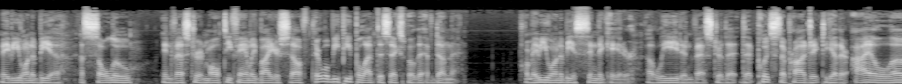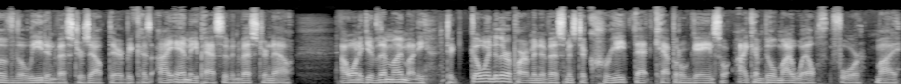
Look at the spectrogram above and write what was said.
Maybe you want to be a, a solo investor in multifamily by yourself. There will be people at this expo that have done that. Or maybe you want to be a syndicator, a lead investor that, that puts the project together. I love the lead investors out there because I am a passive investor now. I want to give them my money to go into their apartment investments to create that capital gain so I can build my wealth for my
